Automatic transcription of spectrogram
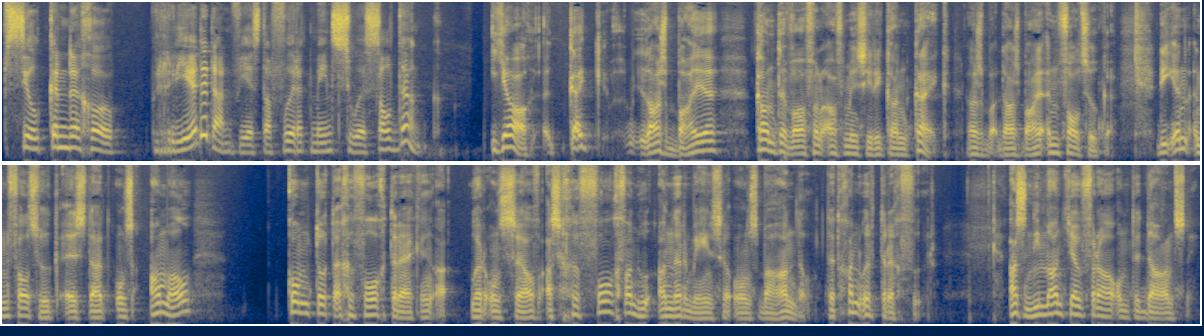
sielkundige rede dan wees daarvoor dat mens so sal dink. Ja, kyk, daar's baie kante waarvan af mens hierdie kan kyk. Daar's daar's baie invalshoeke. Die een invalshoek is dat ons almal kom tot 'n gevolgtrekking oor onsself as gevolg van hoe ander mense ons behandel. Dit gaan oor terugvoer. As niemand jou vra om te dans nie.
